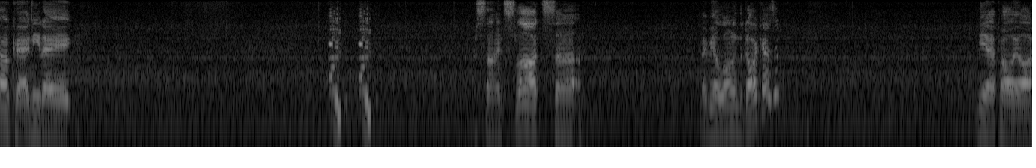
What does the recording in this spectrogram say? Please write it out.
Okay, I need a Assigned slots. Uh, maybe Alone in the Dark has it? Yeah, probably.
